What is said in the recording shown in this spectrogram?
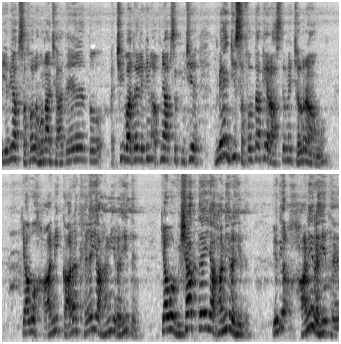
यदि आप सफल होना चाहते हैं तो अच्छी बात है, लेकिन अपने आप से पूछिए, मैं जिस सफलता के रास्ते में चल रहा हूँ, क्या वो हानिकारक है या हानि रहित है? क्या वो विषाक्त है या हानि रहित है? यदि हानि रहित है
